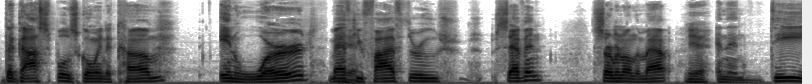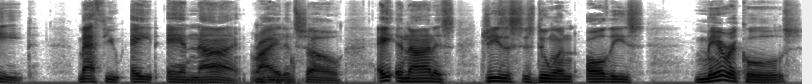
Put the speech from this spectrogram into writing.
the gospel's going to come in word Matthew Yeah. five through seven, Sermon on the Mount, Yeah. and then deed Matthew 8 and 9, right? And so 8 and 9 is Jesus is doing all these miracles.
